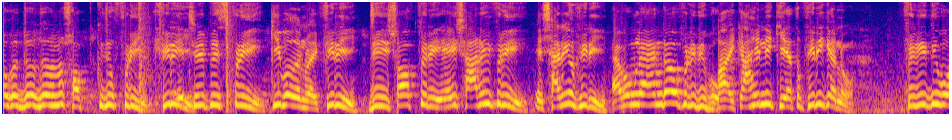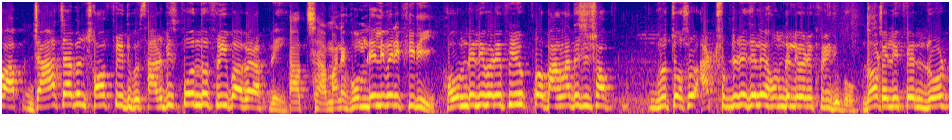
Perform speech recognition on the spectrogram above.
লোকের জন্য সবকিছু free Free? Three piece free কি বলেন ভাই ফ্রি জি সব ফ্রি এই শাড়ি ফ্রি এই শাড়িও ফ্রি এবং লেহেঙ্গাও ফ্রি দিব। ভাই কাহিনী কি? এত ফ্রি কেন? ফ্রি দিব। যা চাইবেন সব ফ্রি দিব। সার্ভিস পর্যন্ত ফ্রি পাবেন আপনি। আচ্ছা মানে home delivery free home delivery free বাংলাদেশে সব চৌষট্টি আটষট্টি জেলায় হোম ডেলিভারি ফ্রি দিব। দশ এলিফেন্ট রোড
